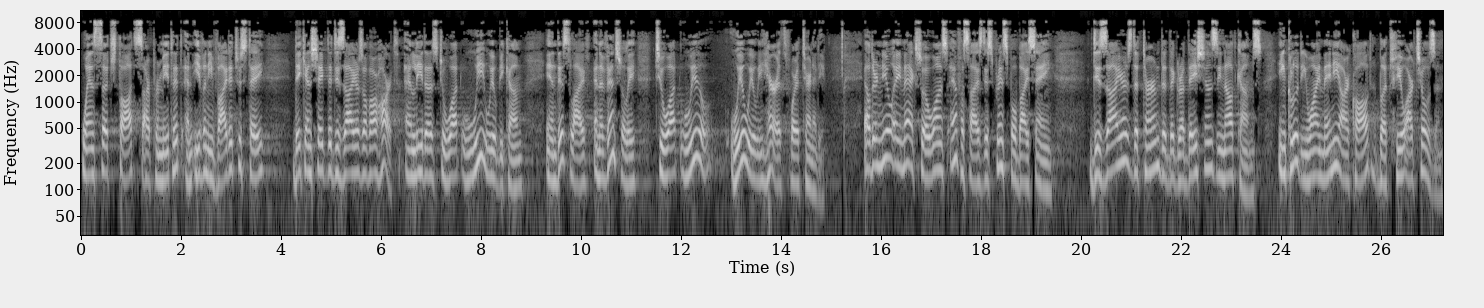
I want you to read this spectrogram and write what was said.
When such thoughts are permitted and even invited to stay, they can shape the desires of our heart and lead us to what we will become in this life and eventually to what we'll, we will inherit for eternity. Elder Neal A. Maxwell once emphasized this principle by saying, Desires determine the degradations in outcomes, including why many are called but few are chosen.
